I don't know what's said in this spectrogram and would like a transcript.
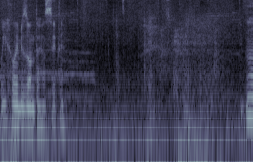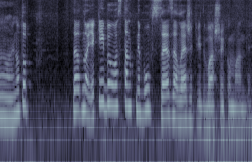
Поїхали бізонти гасити. Ой, ну тут все одно, який би у вас танк не був, все залежить від вашої команди.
